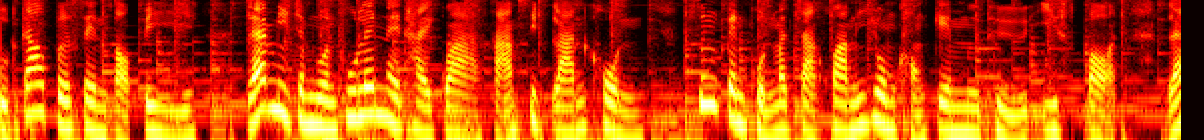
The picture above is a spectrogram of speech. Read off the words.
7.09%ต่อปี และมีจำนวนผู้เล่นในไทยกว่า 30 ล้านคน ซึ่งเป็นผลมาจากความนิยมของเกมมือถือ e-sport และ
